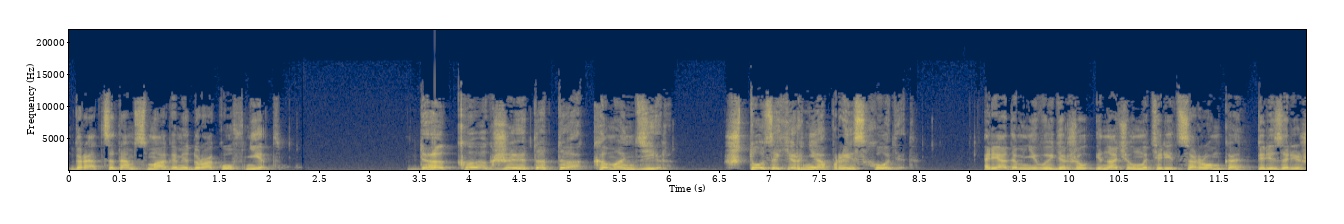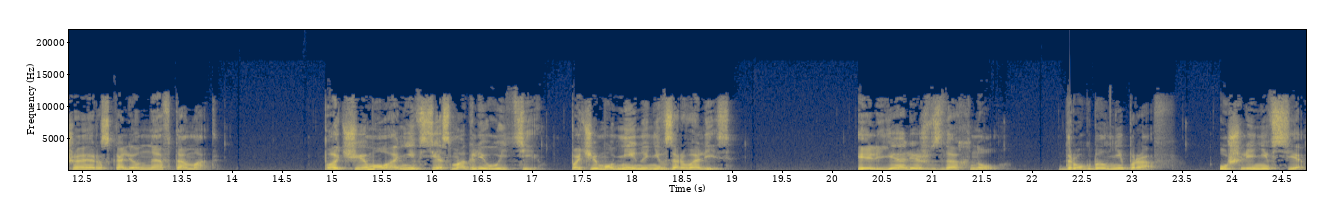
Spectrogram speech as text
Драться там с магами дураков нет. «Да как же это так, командир? Что за херня происходит?» Рядом не выдержал и начал материться Ромка, перезаряжая раскаленный автомат. «Почему они все смогли уйти? Почему мины не взорвались?» Илья лишь вздохнул. Друг был неправ. Ушли не все.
